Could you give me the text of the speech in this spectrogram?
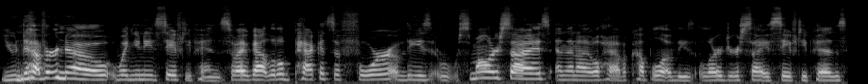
You never know when you need safety pins. So I've got little packets of four of these smaller size, and then I will have a couple of these larger size safety pins.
